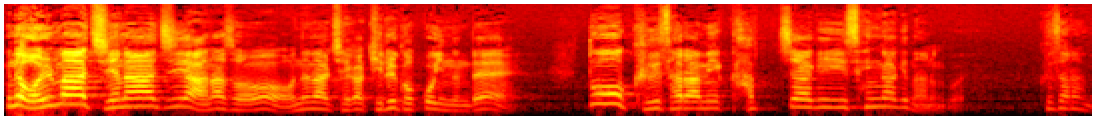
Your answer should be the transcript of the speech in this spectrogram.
근데 얼마 지나지 않아서 어느 날 제가 길을 걷고 있는데 또 그 사람이 갑자기 생각이 나는 거예요. 그 사람이.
